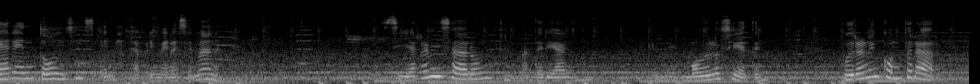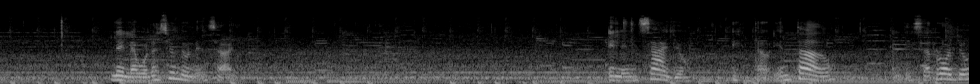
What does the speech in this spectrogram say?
haré entonces en esta primera semana? Si ya revisaron el material en el módulo 7, podrán encontrar la elaboración de un ensayo. El ensayo está orientado al desarrollo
